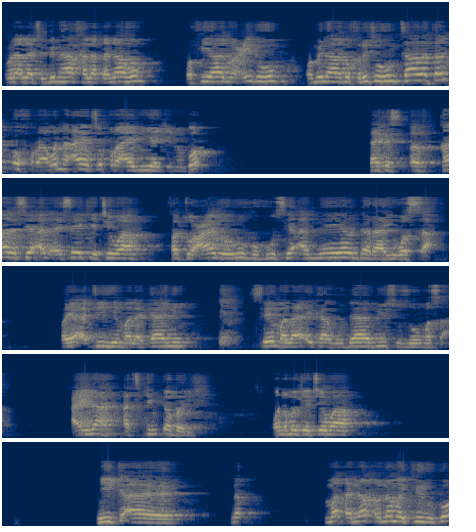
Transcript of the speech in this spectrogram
Kuma Allah ce minha khalaqnahum wa fiha nu'iduhum wa minha nukhrijuhum taratan ukhra. Wannan aya ce qur'aniyya kenan ko? Kake fatu'adu ruhuhu sai a mayar da rayuwarsa. Fa ya'tihi malakani sai mala'ika guda biyu su zo masa. Aina a cikin kabari. Wanda muke cewa ni na na makiru ko?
